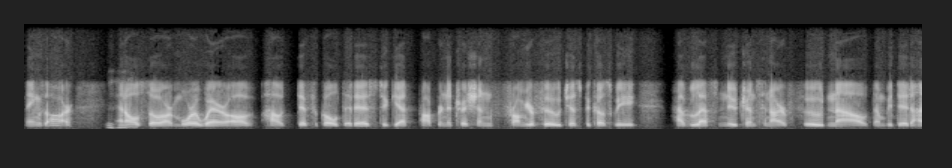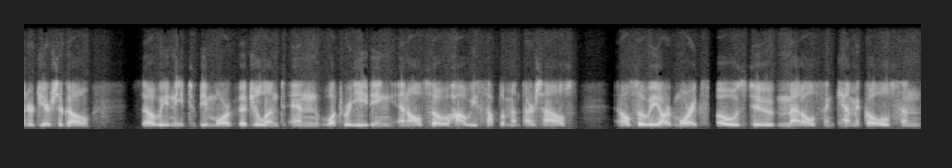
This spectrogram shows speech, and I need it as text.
things are mm-hmm. and also are more aware of how difficult it is to get proper nutrition from your food just because we have less nutrients in our food now than we did 100 years ago. So we need to be more vigilant in what we're eating and also how we supplement ourselves. And also we are more exposed to metals and chemicals and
